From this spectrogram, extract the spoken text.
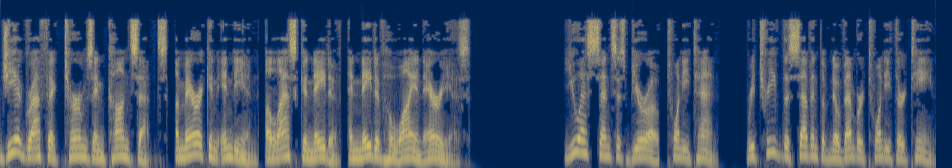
Geographic Terms and Concepts, American Indian, Alaska Native, and Native Hawaiian Areas. U.S. Census Bureau, 2010. Retrieved 7 November 2013.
